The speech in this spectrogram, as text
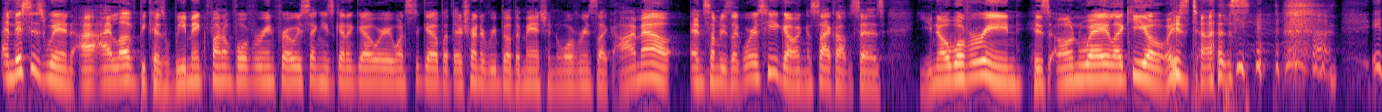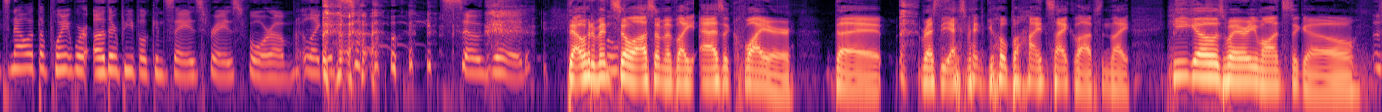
And this is when I, I love because we make fun of Wolverine for always saying he's going to go where he wants to go, but they're trying to rebuild the mansion. Wolverine's like, I'm out. And somebody's like, Where's he going? And Cyclops says, You know, Wolverine, his own way, like he always does. it's now at the point where other people can say his phrase for him. Like it's so, it's so good. That would have been so awesome if, like, as a choir, the rest of the X Men go behind Cyclops and like he goes where he wants to go.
